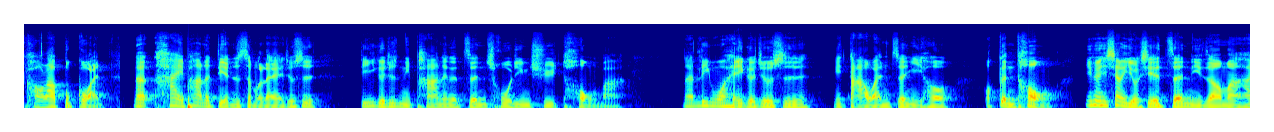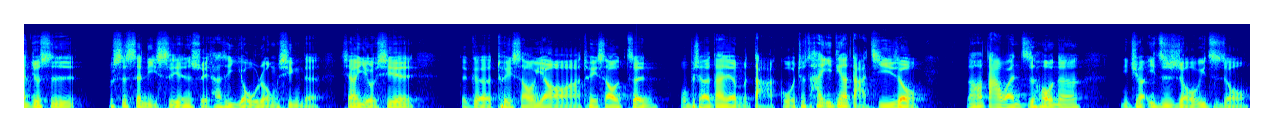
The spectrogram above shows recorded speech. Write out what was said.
好啦，不管那害怕的点是什么嘞？就是第一个就是你怕那个针戳进去痛嘛。那另外一个就是你打完针以后哦更痛，因为像有些针你知道吗？它就是不是生理食盐水，它是油溶性的。像有些这个退烧药啊、退烧针，我不晓得大家有没有打过，就它一定要打肌肉。然后打完之后呢，你就要一直揉，一直揉，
